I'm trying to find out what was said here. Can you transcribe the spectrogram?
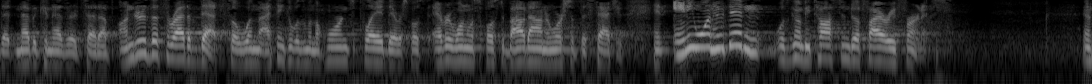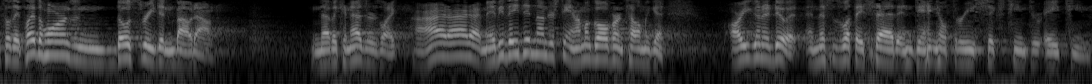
that Nebuchadnezzar had set up under the threat of death. So when I think it was when the horns played, they were supposed to, everyone was supposed to bow down and worship the statue. And anyone who didn't was going to be tossed into a fiery furnace. And so they played the horns and those three didn't bow down. Nebuchadnezzar's like, all right, all right, all right. Maybe they didn't understand. I'm going to go over and tell them again. Are you going to do it? And this is what they said in Daniel 3, 16 through 18.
